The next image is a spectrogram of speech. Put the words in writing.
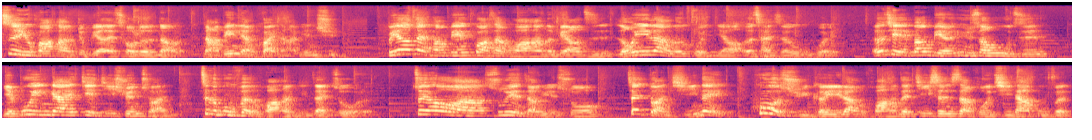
至于华航，就不要再凑热闹了，哪边凉快哪边去。不要在旁边挂上华航的标志，容易让人混淆而产生误会。而且帮别人运送物资，也不应该借机宣传。这个部分华航已经在做了。最后啊，苏院长也说，在短期内或许可以让华航在机身上或其他部分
